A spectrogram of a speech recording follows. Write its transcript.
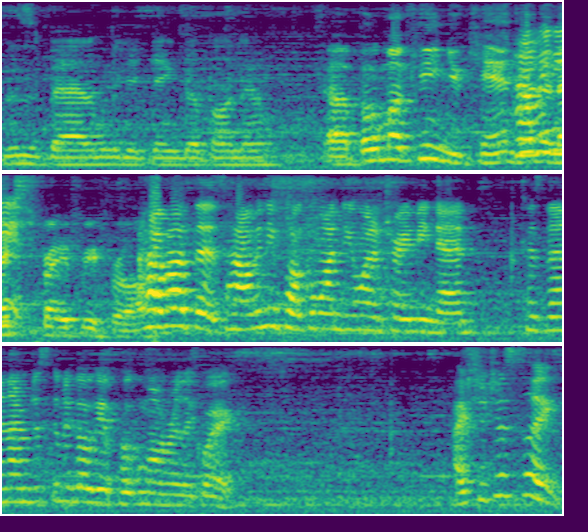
This is bad. I'm gonna get ganged up on now. Uh, Pokemon King, you can How do the many- next Friday free for all. How about this? How many Pokemon do you want to trade me, Ned? Because then I'm just gonna go get Pokemon really quick. I should just like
